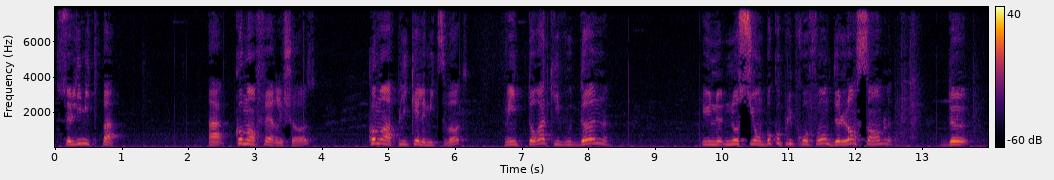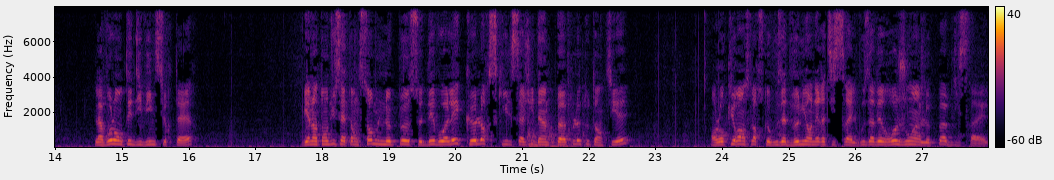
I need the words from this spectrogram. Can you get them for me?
se limite pas à comment faire les choses, comment appliquer les mitzvot, mais une Torah qui vous donne une notion beaucoup plus profonde de l'ensemble de la volonté divine sur terre. Bien entendu, cet ensemble ne peut se dévoiler que lorsqu'il s'agit d'un peuple tout entier. En l'occurrence, lorsque vous êtes venu en Eretz Israël, vous avez rejoint le peuple d'Israël.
